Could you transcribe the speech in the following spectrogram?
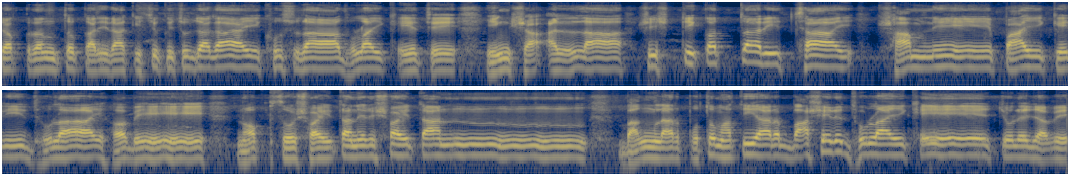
চক্রান্তকারীরা কিছু কিছু জায়গায় খুচরা ধুলাই খেয়েছে। হিংসা আল্লাহ সৃষ্টিকর্তার ইচ্ছায় সামনে পাইকেরি ধুলাই হবে। নফস শয়তানের শয়তান, বাংলার প্রথম হাতিয়ার বাঁশের ধুলাই খেয়ে চলে যাবে।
